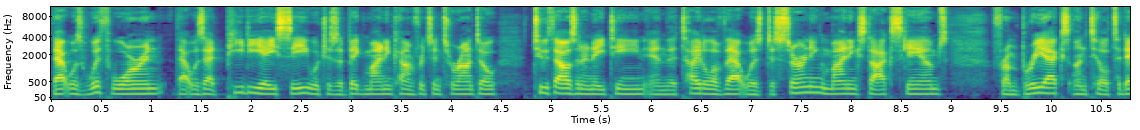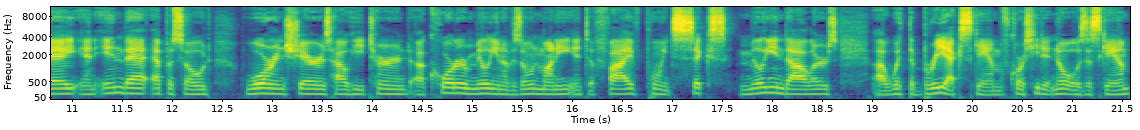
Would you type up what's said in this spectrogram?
That was with Warren. That was at PDAC, which is a big mining conference in Toronto, 2018. And the title of that was Discerning Mining Stock Scams from Bre-X until today. And in that episode, Warren shares how he turned a quarter million of his own money into $5.6 million uh, with the Bre-X scam. Of course, he didn't know it was a scam,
